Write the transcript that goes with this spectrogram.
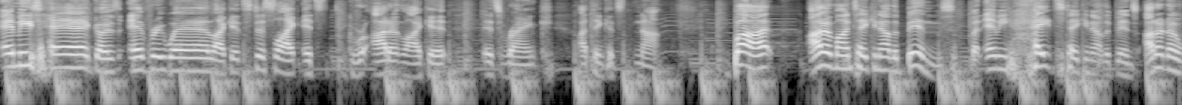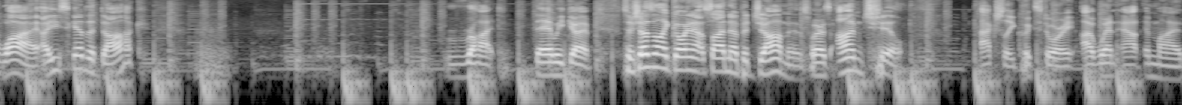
Emmy's hair goes everywhere. Like it's just like it's gr- I don't like it. It's rank. I think it's nah. But I don't mind taking out the bins. But Emmy hates taking out the bins. I don't know why. Are you scared of the dark? Right. There we go. So she doesn't like going outside in her pajamas, whereas I'm chill. Actually, quick story. I went out in my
